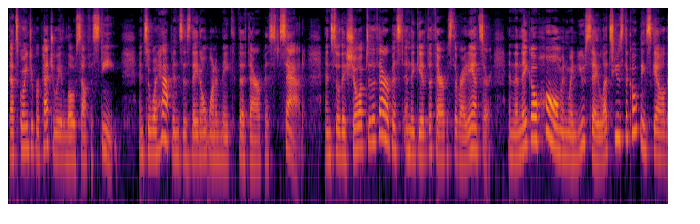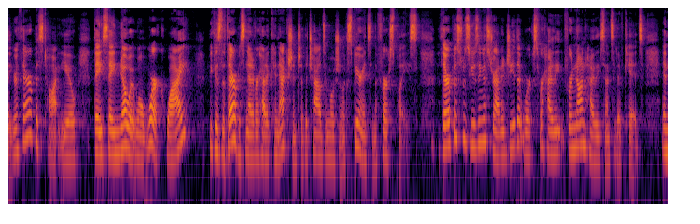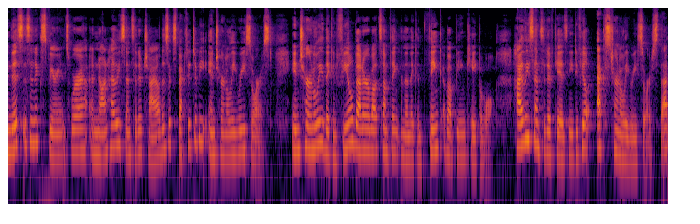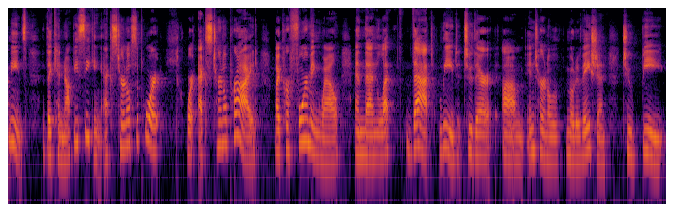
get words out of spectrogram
that's going to perpetuate low self esteem. And so what happens is they don't want to make the therapist sad. And so they show up to the therapist and they give the therapist the right answer. And then they go home, and when you say, let's use the coping skill that your therapist taught you, they say, no, it won't work. Why? Because the therapist never had a connection to the child's emotional experience in the first place. The therapist was using a strategy that works for highly for non-highly sensitive kids, and this is an experience where a non-highly sensitive child is expected to be internally resourced. Internally, they can feel better about something and then they can think about being capable. Highly sensitive kids need to feel externally resourced. That means that they cannot be seeking external support or external pride by performing well and then let that lead to their um, internal motivation to be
